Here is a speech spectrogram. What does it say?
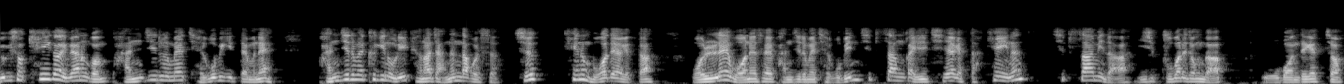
여기서 K가 의미하는 건 반지름의 제곱이기 때문에 반지름의 크기는 우리 변하지 않는다고 했어요. 즉 K는 뭐가 돼야겠다? 원래 원에서의 반지름의 제곱인 13과 일치해야겠다. K는 13이다. 29번의 정답. 5번 되겠죠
